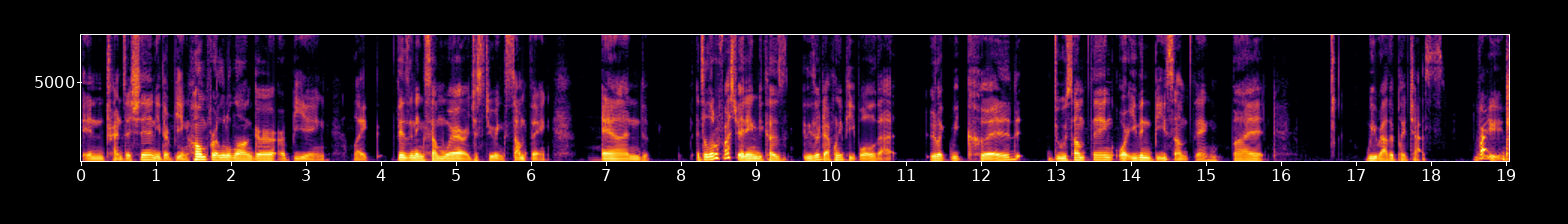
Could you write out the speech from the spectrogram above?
in transition, either being home for a little longer or being like visiting somewhere or just doing something. And it's a little frustrating because these are definitely people that you're like, we could do something or even be something, but we rather play chess. Right.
